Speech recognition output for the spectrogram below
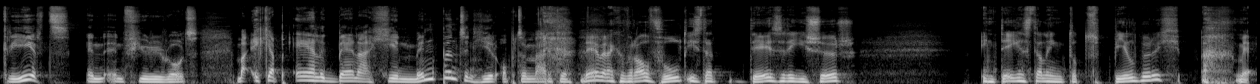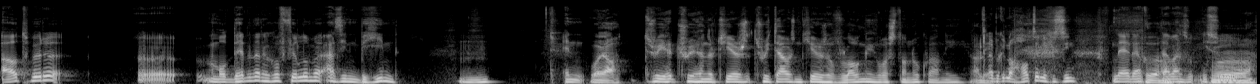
creëert in, in Fury Road. Maar ik heb eigenlijk bijna geen minpunten hier op te merken. Nee, wat je vooral voelt, is dat deze regisseur in tegenstelling tot Spielberg, met oud worden, eh, moderner gaan filmen als in het begin. En, Well, ja, 300 years, 3000 Years of Longing was dan ook wel niet. Allee. Heb ik nog altijd niet gezien. Nee, dat, Ja. dat was ook niet zo. Ja,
